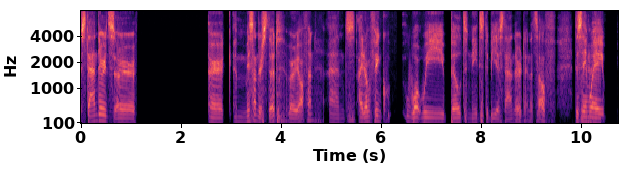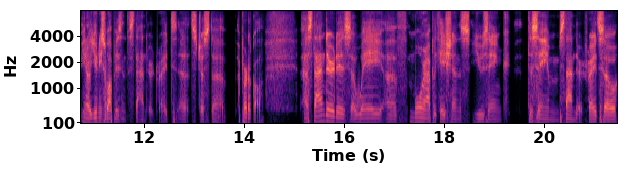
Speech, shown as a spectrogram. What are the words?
standards are are misunderstood very often, and I don't think what we built needs to be a standard in itself. The same way, you know, Uniswap isn't a standard, right? Uh, it's just a, a protocol. A standard is a way of more applications using the same standard, right? So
